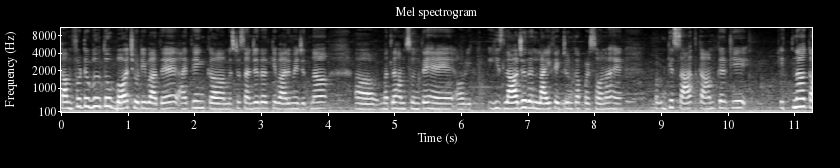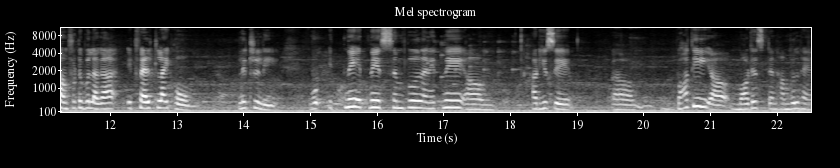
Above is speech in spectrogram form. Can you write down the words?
comfortable तो बहुत छोटी बात है. I think mister Sanjay Dutt के बारे में जितना uh, मतलब हम सुनते हैं और he is larger than life एक जो उनका परसोना है पर उनके साथ काम करके इतना कंफर्टेबल लगा it felt like home literally वो इतने इतने सिंपल एंड इतने हाउ यू से बहुत ही मॉडस्ट एंड हम्बल हैं.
